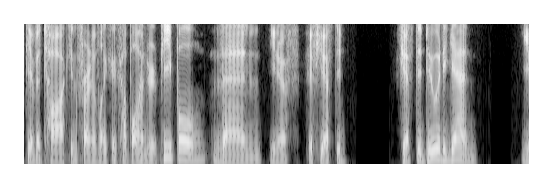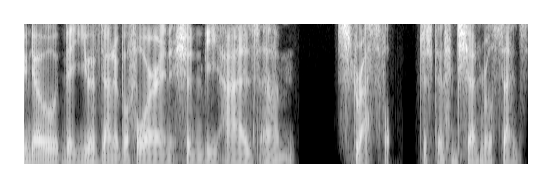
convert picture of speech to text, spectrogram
give a talk in front of like a couple hundred people, then you know if, if you have to if you have to do it again, you know that you have done it before, and it shouldn't be as um, stressful, just in a general sense.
